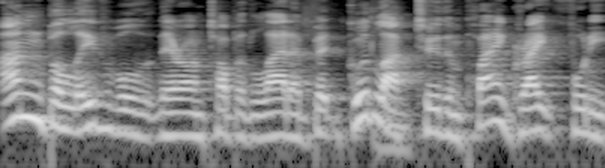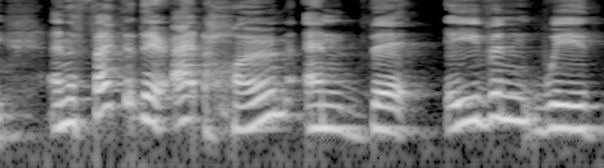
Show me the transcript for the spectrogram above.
unbelievable that they're on top of the ladder, but good luck to them playing great footy. And the fact that they're at home and they're even with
